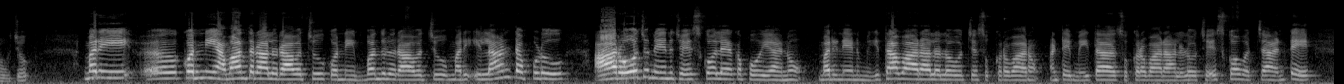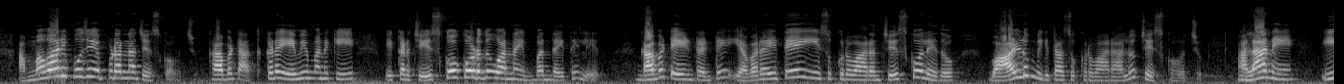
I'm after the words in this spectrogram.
రోజు. మరి కొన్ని అవాంతరాలు రావచ్చు కొన్ని ఇబ్బందులు రావచ్చు. మరి ఇలాంటప్పుడు ఆ రోజు నేను చేసుకోలేకపోయాను. మరి నేను మిగతా వారాలలో వచ్చే శుక్రవారం అంటే మిగతా శుక్రవారాలలో చేసుకోవచ్చా అంటే అమ్మవారి పూజ ఎప్పుడన్నా చేసుకోవచ్చు. కాబట్టి అక్కడ ఏమీ మనకి ఇక్కడ చేసుకోకూడదు అన్న ఇబ్బంది అయితే లేదు. కాబట్టి ఏంటంటే ఎవరైతే ఈ శుక్రవారం చేసుకోలేదో వాళ్ళు మిగతా శుక్రవారాలు చేసుకోవచ్చు. అలానే ఈ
